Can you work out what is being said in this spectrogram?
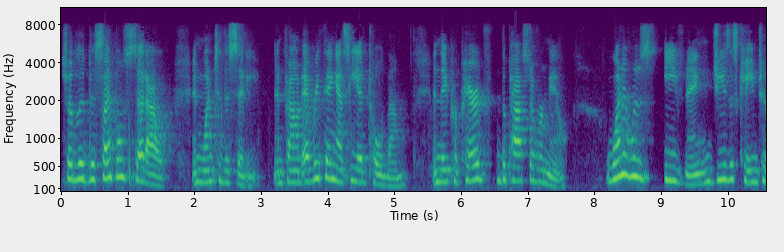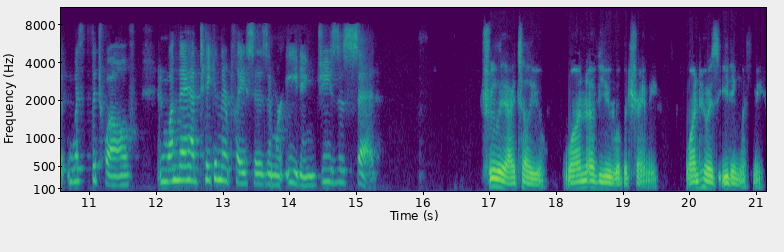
So the disciples set out and went to the city, and found everything as he had told them, and they prepared the Passover meal. When it was evening, Jesus came to with the twelve, and when they had taken their places and were eating, Jesus said, Truly I tell you, one of you will betray me, one who is eating with me.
